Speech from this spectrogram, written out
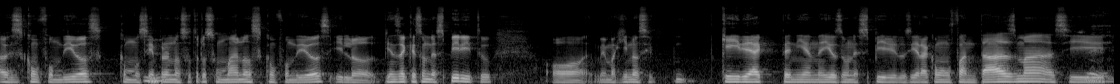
a veces confundidos, como siempre nosotros humanos confundidos, y lo piensa que es un espíritu, o me imagino si, qué idea tenían ellos de un espíritu, si era como un fantasma, así...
